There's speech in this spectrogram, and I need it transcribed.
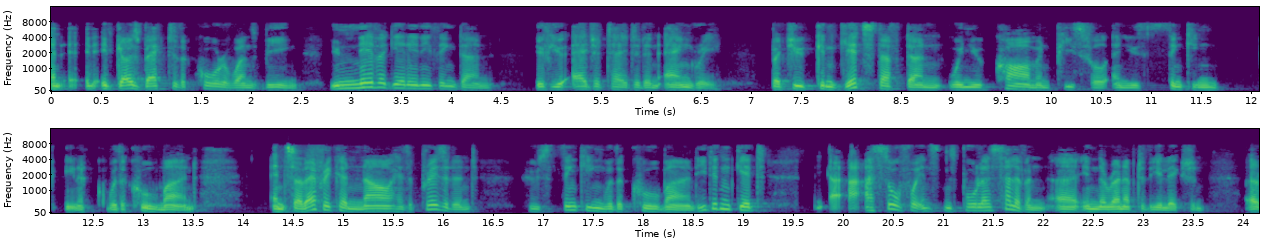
and it, it goes back to the core of one's being. You never get anything done if you're agitated and angry, but you can get stuff done when you're calm and peaceful and you're thinking in a, with a cool mind. And South Africa now has a president who's thinking with a cool mind. He didn't get I, I saw, for instance, Paul O'Sullivan uh, in the run up to the election uh,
